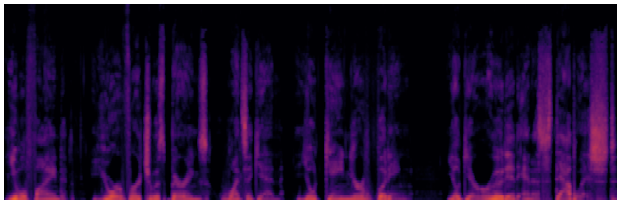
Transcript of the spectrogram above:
You will find your virtuous bearings once again. You'll gain your footing. You'll get rooted and established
